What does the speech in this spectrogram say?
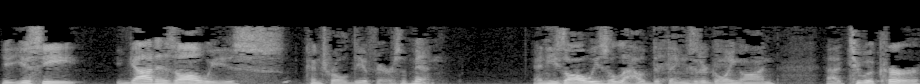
You, you see, God has always controlled the affairs of men. And He's always allowed the things that are going on uh, to occur,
